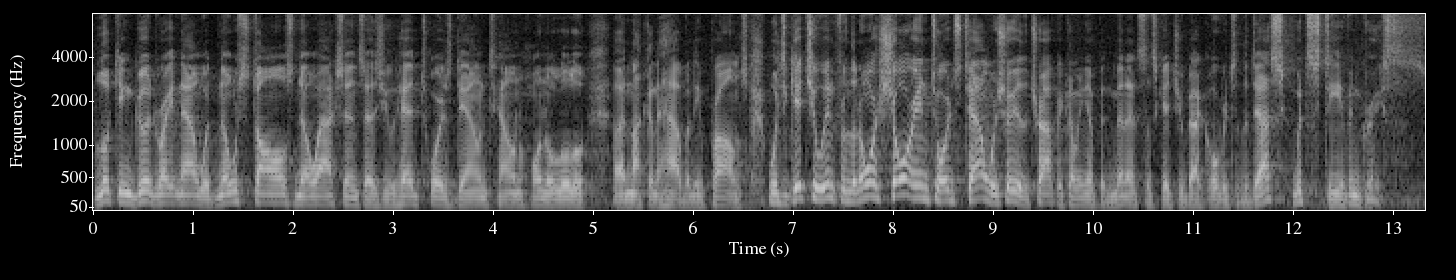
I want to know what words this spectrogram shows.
Looking good right now with no stalls, no accidents as you head towards downtown Honolulu. Uh, not going to have any problems. Would you get you in from the North Shore in towards town? We'll show you the traffic coming up in minutes. Let's get you back over to the desk with Steve and Grace.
